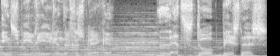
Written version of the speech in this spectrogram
inspirerende gesprekken. Let's talk business.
